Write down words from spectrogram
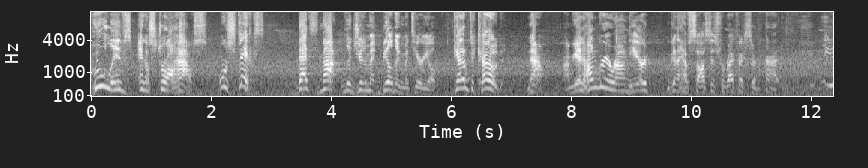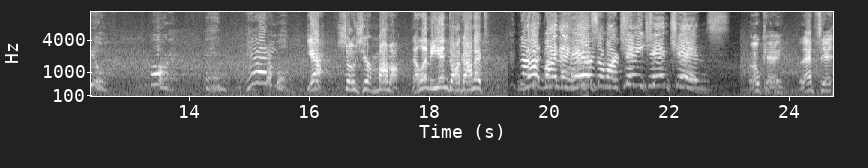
who lives in a straw house or sticks? That's not legitimate building material. Get up to code. Now, I'm getting hungry around here. We're gonna have sausage for breakfast or not? You are an animal. Yeah, so's your mama. Now let me in, doggone it. Not by the hairs of our chinny chin chins. Okay, that's it.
